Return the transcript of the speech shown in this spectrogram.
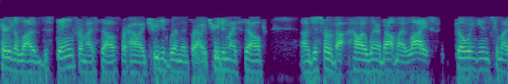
carried a lot of disdain for myself for how I treated women, for how I treated myself, uh, just for about how I went about my life. Going into my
